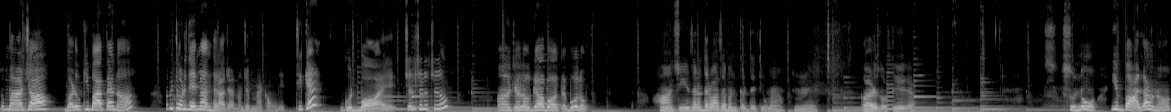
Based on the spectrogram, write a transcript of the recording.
तुम बाहर जाओ बड़ों की बात है ना? अभी थोड़ी देर में अंदर आ जाना जब मैं कहूँगी ठीक है? गुड बॉय चलो चलो चलो। हाँ चलो क्या बात है? बोलो। हाँ जी ज़रा दरवाज़ा बंद कर देती हूँ मैं। हम्म, कर दो ठीक है। सुनो, ये बाला ना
